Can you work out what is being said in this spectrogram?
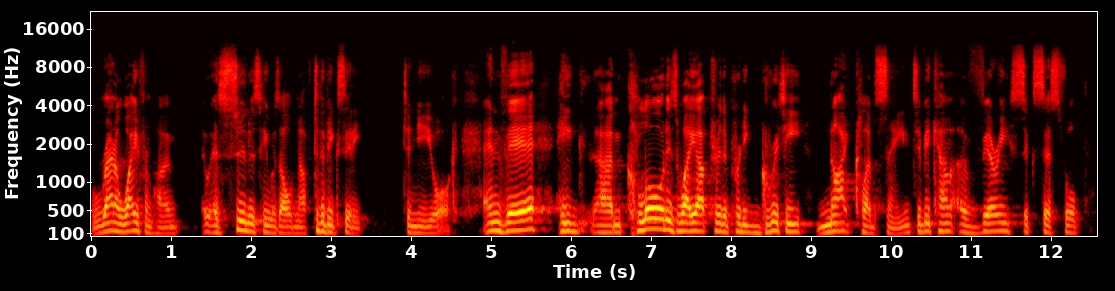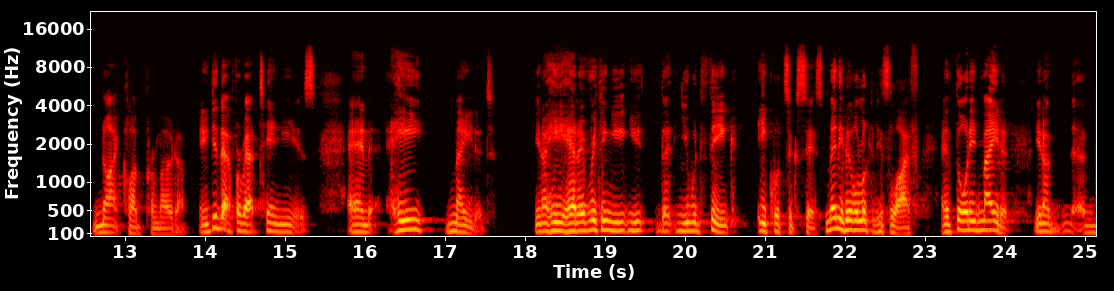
ran away from home as soon as he was old enough to the big city to New York. And there he um, clawed his way up through the pretty gritty nightclub scene to become a very successful nightclub promoter. And he did that for about 10 years. And he made it. You know, he had everything you, you, that you would think equaled success. Many people looked at his life and thought he'd made it. You know,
